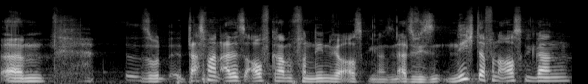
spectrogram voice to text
Ähm, so, das waren alles Aufgaben, von denen wir ausgegangen sind. Also wir sind nicht davon ausgegangen,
